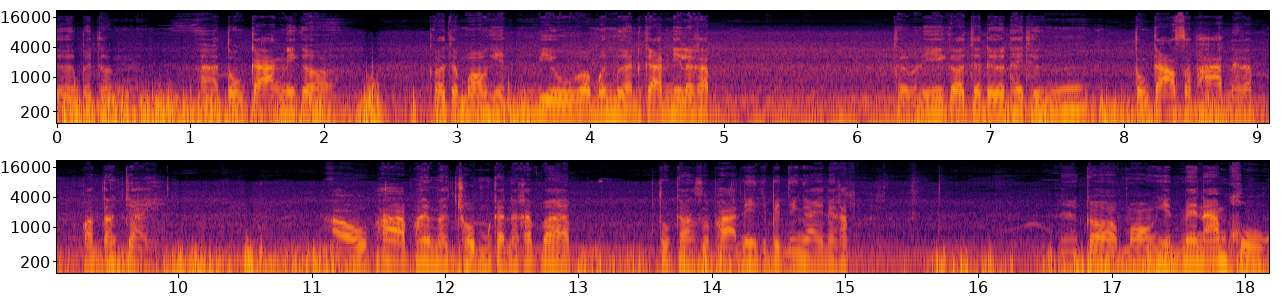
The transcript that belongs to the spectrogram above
เดินไปตรงตรงกลางนี่ก็ก็จะมองเห็นวิวก็เหมือนเหมือนๆกันนี่แหละครับ แต่วันนี้ก็จะเดินให้ถึงตรงกลางสะพานนะครับ ความตั้งใจ เอาภาพให้มาชมกันนะครับ ว่าตรงกลางสะพานนี่จะเป็นยังไงนะครับเนี่ยก็มองเห็นแม่น้ำโขง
